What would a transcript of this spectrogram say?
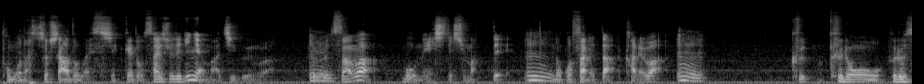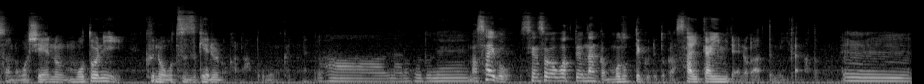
友達としてアドバイスしてるけど最終的にはまあ自分はうん。プロイトさんは亡命してしまって、うん。残された彼はうん。く苦悩をフルーツさんの教えのもとに苦悩を続けるのかなと思うけどね、ああなるほどね、まあ、最後戦争が終わってなんか戻ってくるとか再会みたいのがあってもいいかなと思ううね、ん、ま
